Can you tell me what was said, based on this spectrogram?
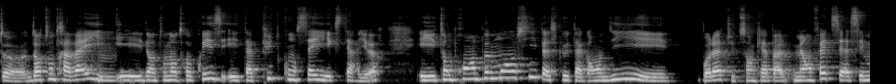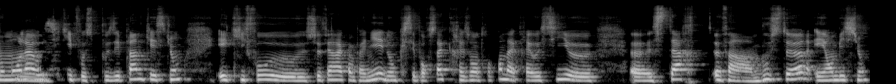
dans, dans ton travail mm. et dans ton entreprise et t'as plus de conseils extérieurs et t'en prends un peu moins aussi parce que t'as grandi et voilà, tu te sens capable. Mais en fait, c'est à ces moments-là mm. aussi qu'il faut se poser plein de questions et qu'il faut euh, se faire accompagner. Et donc, c'est pour ça que Réseau Entreprendre a créé aussi euh, Start, enfin Booster et Ambition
